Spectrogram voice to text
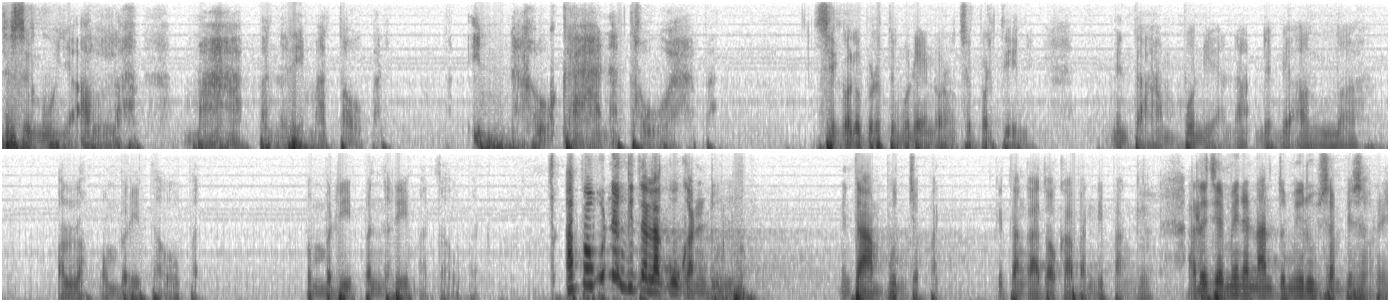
Sesungguhnya Allah Maha penerima taubat. Innahu kana tawwaba. Saya kalau bertemu dengan orang seperti ini, minta ampun ya nak demi Allah. Allah pemberi taubat. Pemberi penerima taubat. Apa pun yang kita lakukan dulu, minta ampun cepat. Kita nggak tahu kapan dipanggil. Ada jaminan antum hidup sampai sore.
